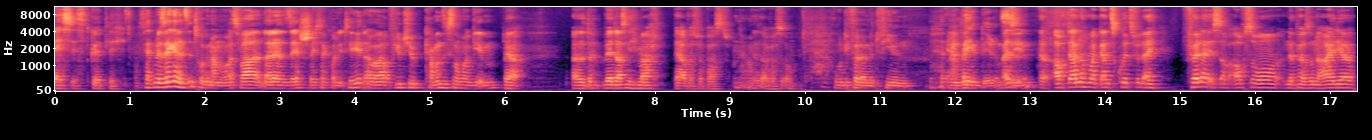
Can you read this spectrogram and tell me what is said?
Es ist göttlich. Das hätten wir sehr gerne ins Intro genommen, aber es war leider sehr schlechter Qualität, aber auf YouTube kann man sich nochmal geben. Ja. Also wer das nicht macht, der hat was verpasst. Ja. Ist einfach so. Rudi Völler mit vielen Ja, legendären Weißt Szenen. äh, auch da nochmal ganz kurz vielleicht, Völler ist doch auch so eine Personalie,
